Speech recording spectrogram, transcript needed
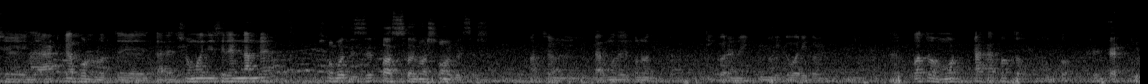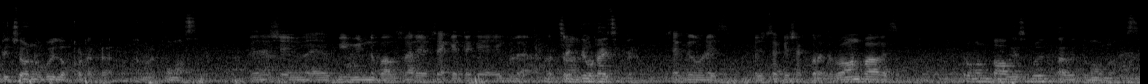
সে আটকা পড়ল তার সময় দিয়েছিলেন না আপনার সময় দিচ্ছে পাঁচ ছয় মাস সময় পেয়েছে। আচ্ছা তার মধ্যে কোনো ই করে নাই রিকভারি করে কত মোট টাকা কত অঙ্ক? এক কোটি চুরানব্বই লক্ষ টাকা আমরা কম আছে। সে বিভিন্ন বাউসারে চেকে টেকে এগুলা চেক দিয়ে উঠাইছি চেক দিয়ে চেকে চেক করেছে প্রমাণ পাওয়া গেছে? প্রমাণ পাওয়া গেছে বলে তার বিরুদ্ধে মামলা হয়েছে।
